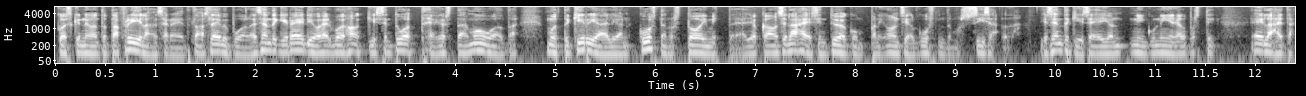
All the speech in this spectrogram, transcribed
koska ne on tota freelancereita taas levypuolella. Ja sen takia Radiohead voi hankkia sen tuottajan jostain muualta, mutta kirjailijan kustannustoimittaja, joka on se läheisin työkumppani, on siellä kustantamossa sisällä. Ja sen takia se ei ole niin, kuin niin helposti, ei lähetä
